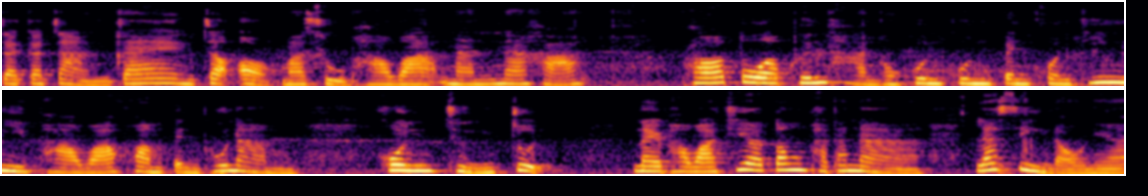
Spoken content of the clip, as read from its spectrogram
จะกระจ่างแจ้งจะออกมาสู่ภาวะนั้นนะคะ เพราะตัวพื้นฐานของคุณคุณเป็นคนที่มีภาวะความเป็นผู้นำคุณถึงจุดในภาวะที่เราต้องพัฒนา และสิ่งเหล่านี้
